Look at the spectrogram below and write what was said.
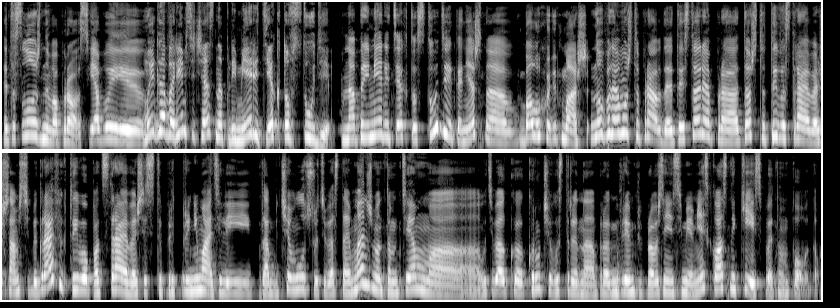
это сложный вопрос. Я бы... Мы говорим сейчас на примере тех, кто в студии. На примере тех, кто в студии, конечно, бал уходит Маша. Ну, потому что, правда, это история про то, что ты выстраиваешь сам себе график, ты его подстраиваешь, если ты предприниматель, и там, чем лучше у тебя с тайм-менеджментом, тем у тебя круче выстроено времяпрепровождение семьи. У меня есть классный кейс по этому поводу.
